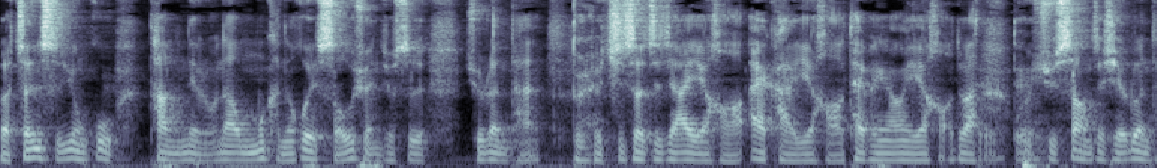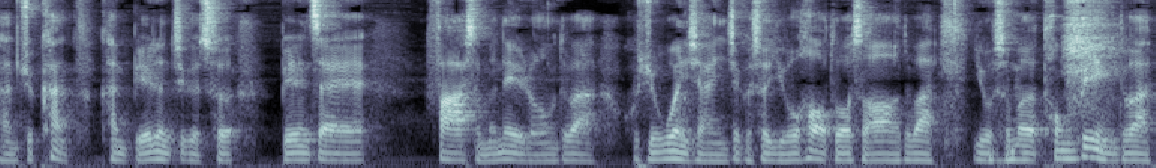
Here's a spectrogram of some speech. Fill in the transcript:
呃，真实用户他们内容。那我们可能会首选就是去论坛，对，就汽车之家也好，爱卡也好，太平洋也好，对吧？会去上这些论坛去看看别人这个车，别人在。发什么内容，对吧？会去问一下你这个车油耗多少，对吧？有什么通病，对吧？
